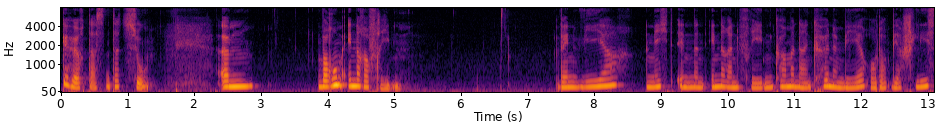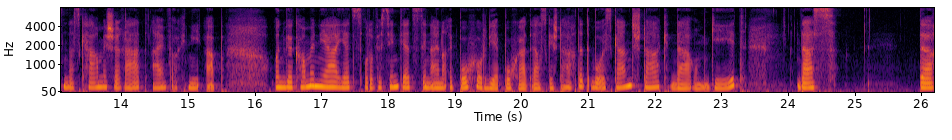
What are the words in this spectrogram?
gehört das dazu. Ähm, warum innerer Frieden? Wenn wir nicht in den inneren Frieden kommen, dann können wir oder wir schließen das karmische Rad einfach nie ab. Und wir kommen ja jetzt oder wir sind jetzt in einer Epoche oder die Epoche hat erst gestartet, wo es ganz stark darum geht, dass der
